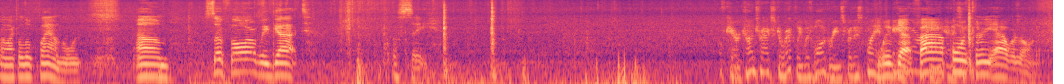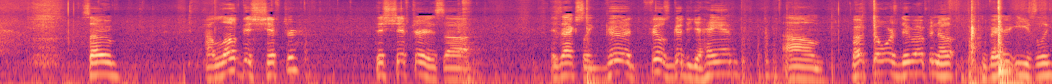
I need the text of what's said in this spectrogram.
Sound like a little clown horn. Um, so far we've got, let's see. Care contracts directly with Walgreens for this plan. We've got 5.3 hours on it. So, I love this shifter. This shifter is uh, is actually good, feels good to your hand. Um, both doors do open up very easily.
